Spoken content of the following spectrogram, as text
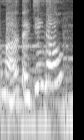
Mở tự chiến đấu.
